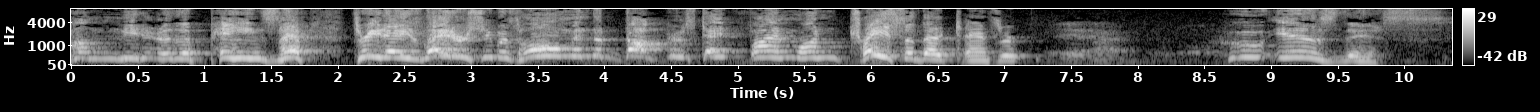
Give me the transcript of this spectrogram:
Immediately the pains left. Three days later, she was home, and the doctors can't find one trace of that cancer. Amen. Who is this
